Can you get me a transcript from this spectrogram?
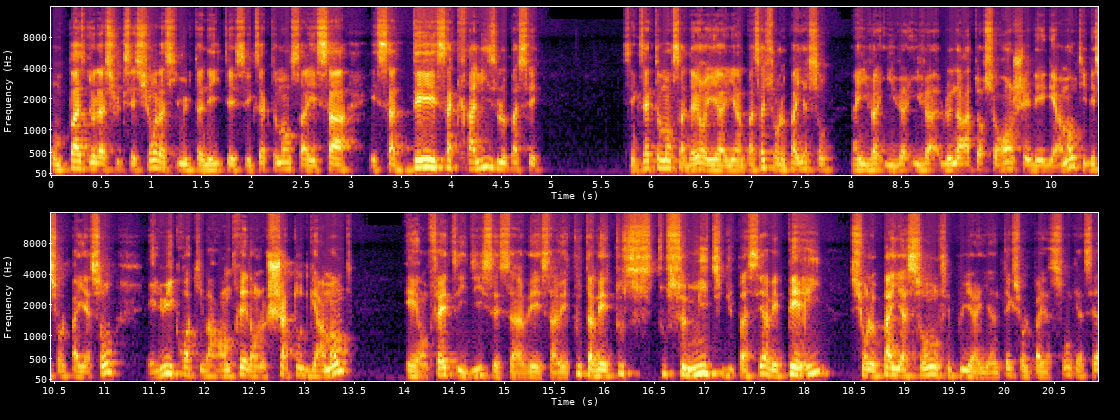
on passe de la succession à la simultanéité. C'est exactement ça. Et ça, et ça désacralise le passé. C'est exactement ça. D'ailleurs, il, y a un passage sur le paillasson. Hein, il va, il va, il va, le narrateur se rend chez les Guermantes, il est sur le paillasson, et lui, il croit qu'il va rentrer dans le château de Guermantes. Et en fait, il dit ça avait, ça avait tout, avait tout, tout, ce mythe du passé avait péri sur le paillasson. Je sais plus, il y, a, un texte sur le paillasson qui est assez,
